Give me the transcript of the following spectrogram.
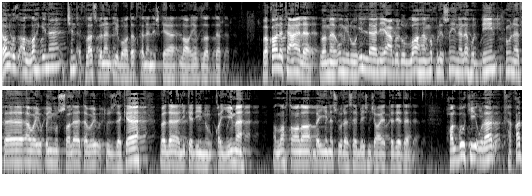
yolg'iz allohgina chin ixlos bilan ibodat qilinishga loyiq zotdir وقال تعالى وما امروا الا ليعبدوا الله مخلصين له الدين حنفاء ويقيموا الصلاه ويؤتوا الزكاه وذلك دين القيمه alloh taolo bayyina surasi beshinchi oyatda dedi holbuki ular faqat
